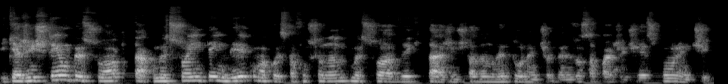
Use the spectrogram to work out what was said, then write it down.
e que a gente tem um pessoal que tá, começou a entender como a coisa está funcionando, começou a ver que tá, a gente está dando retorno, a gente organizou essa parte, a gente responde, a gente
